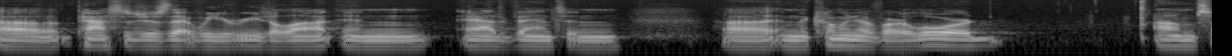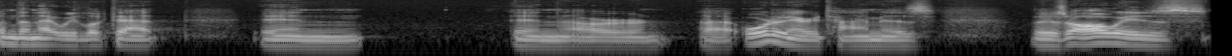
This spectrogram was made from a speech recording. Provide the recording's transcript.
uh, passages that we read a lot in Advent and uh, in the coming of our Lord. Um, something that we looked at in in our uh, ordinary time is there's always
